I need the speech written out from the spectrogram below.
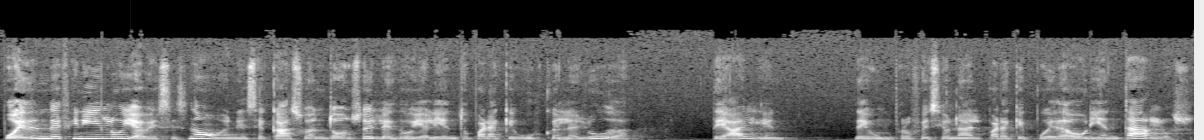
pueden definirlo y a veces no. En ese caso entonces les doy aliento para que busquen la ayuda de alguien, de un profesional, para que pueda orientarlos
